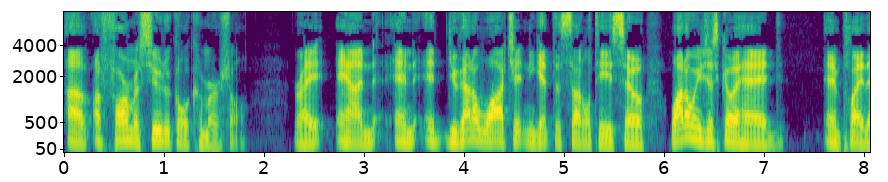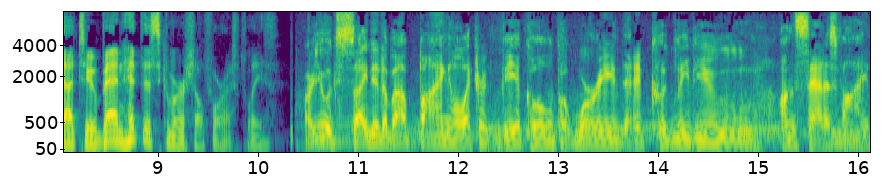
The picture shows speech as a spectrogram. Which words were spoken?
a, a pharmaceutical commercial right? And and it, you got to watch it and you get the subtleties. So why don't we just go ahead and play that too. Ben, hit this commercial for us, please. Are you excited about buying an electric vehicle but worried that it could leave you unsatisfied?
